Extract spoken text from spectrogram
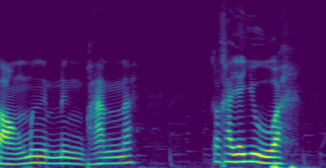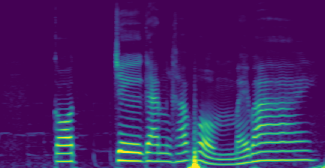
สองหมื่นหนึ่งพันนะ ก็ใครจะอยู่อะ ก็เจอกันครับผม บ๊ายบาย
